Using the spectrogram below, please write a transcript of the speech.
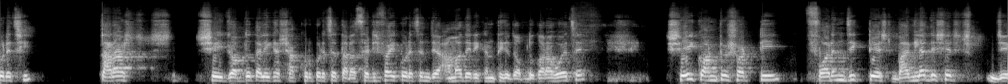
করেছি। তারা সেই জব্দ তালিকা স্বাক্ষর করেছে, তারা সার্টিফাই করেছেন যে আমাদের এখান থেকে জব্দ করা হয়েছে। সেই কণ্ঠস্বরটি ফরেনজিক টেস্ট বাংলাদেশের যে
